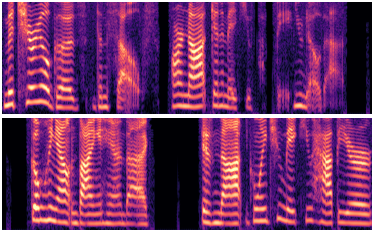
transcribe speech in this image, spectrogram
material goods themselves are not going to make you happy. You know that. Going out and buying a handbag is not going to make you happier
